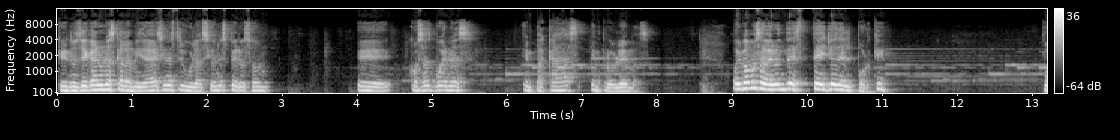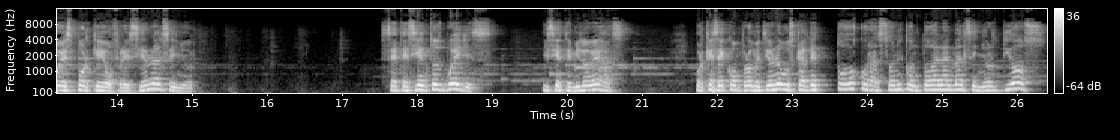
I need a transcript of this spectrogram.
que nos llegan unas calamidades y unas tribulaciones, pero son eh, cosas buenas empacadas en problemas. Hoy vamos a ver un destello del por qué. Pues porque ofrecieron al Señor 700 bueyes y 7000 ovejas porque se comprometieron a buscar de todo corazón y con toda el alma al Señor Dios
